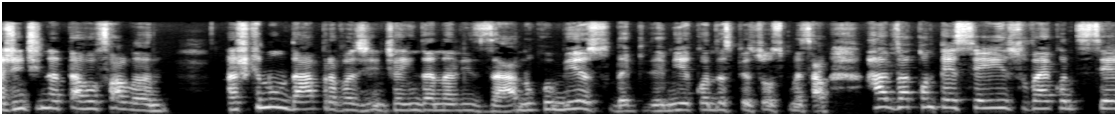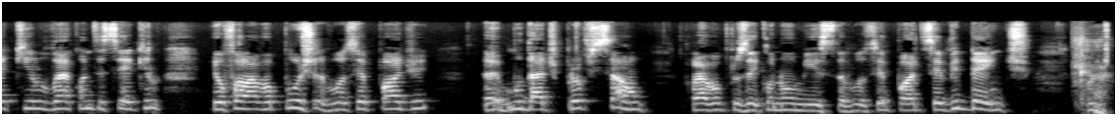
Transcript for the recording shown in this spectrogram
a gente ainda estava falando Acho que não dá para a gente ainda analisar. No começo da epidemia, quando as pessoas começavam, ah, vai acontecer isso, vai acontecer aquilo, vai acontecer aquilo, eu falava, puxa, você pode é, mudar de profissão. Falava para os economistas, você pode ser vidente, porque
